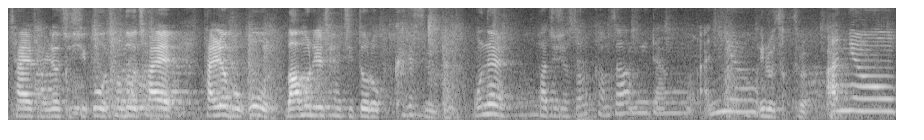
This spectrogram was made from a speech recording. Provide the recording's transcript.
잘 달려주시고 저도 잘 달려보고 마무리를 잘 짓도록 하겠습니다. 오늘 봐주셔서 감사합니다. 안녕. 이러고 싹 들어요. 안녕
